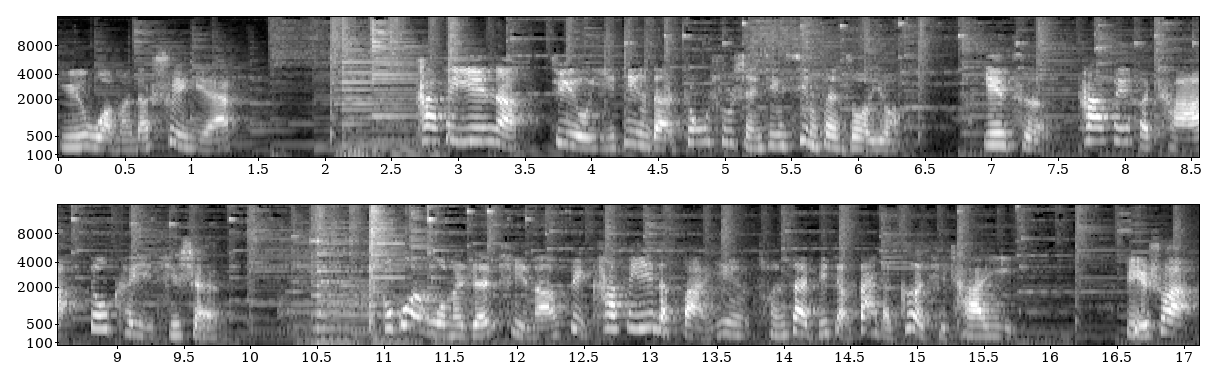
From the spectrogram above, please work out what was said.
与我们的睡眠。咖啡因呢具有一定的中枢神经兴奋作用，因此咖啡和茶都可以提神。不过我们人体呢对咖啡因的反应存在比较大的个体差异。比如说啊，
